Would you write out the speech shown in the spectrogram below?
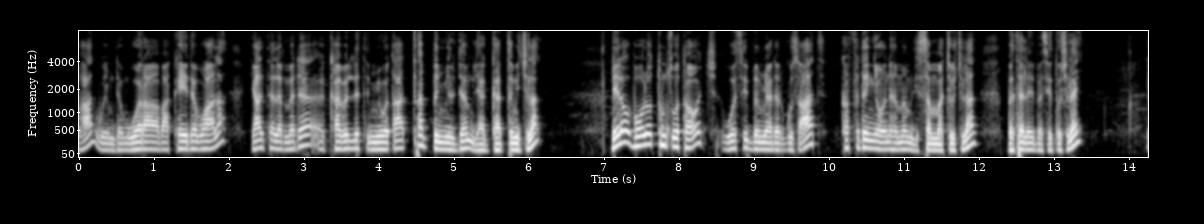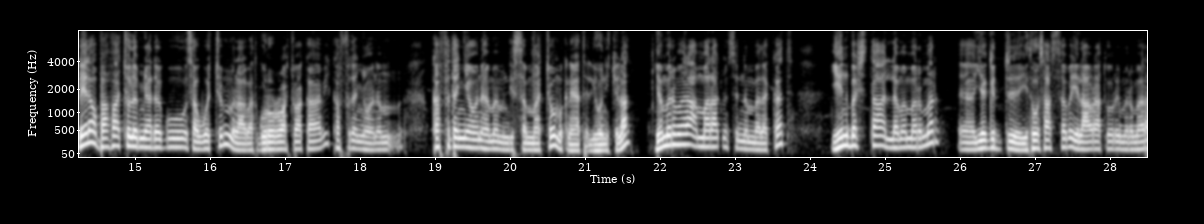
መሃል ወይም ደግሞ ወር አበባ ከሄደ በኋላ ያልተለመደ ከብልት የሚወጣ ጠብ የሚል ደም ሊያጋጥም ይችላል። ሌላው በሁለቱም ጾታዎች ወሲብ በሚያደርጉ ሰዓት ከፍተኛ የሆነ ህመም ሊሰማቸው ይችላል፣ በተለይ በሴቶች ላይ። ሌላው በአፋቸው ለሚያደርጉ ሰዎችም ምናልባት ጉሮሯቸው አካባቢ ከፍተኛ የሆነ ህመም እንዲሰማቸው ምክንያት ሊሆን ይችላል። የምርመራ አማራጩን ስንመለከት ይህን በሽታ ለመመርመር የግድ የተወሳሰበ የላቦራቶሪ ምርመራ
